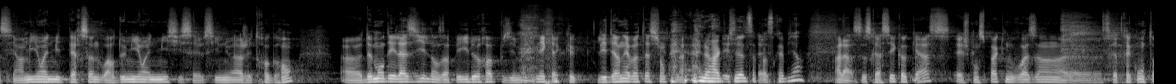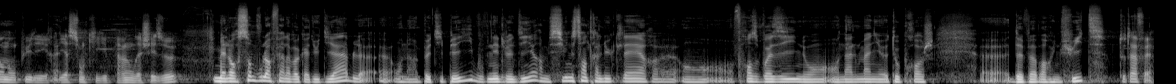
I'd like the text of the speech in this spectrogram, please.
c'est un million et demi de personnes, voire deux millions et demi si, si le nuage est trop grand. Euh, demander l'asile dans un pays d'Europe, vous imaginez que les dernières votations qu'on a À l'heure actuelle, ça passerait bien. Voilà, ce serait assez cocasse, et je pense pas que nos voisins euh, seraient très contents non plus des radiations qui parviendraient chez eux. Mais alors, sans vouloir faire l'avocat du diable, euh, on a un petit pays, vous venez de le dire, mais si une centrale nucléaire en France voisine ou en, en Allemagne tout proche devait avoir une fuite, Tout à fait.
